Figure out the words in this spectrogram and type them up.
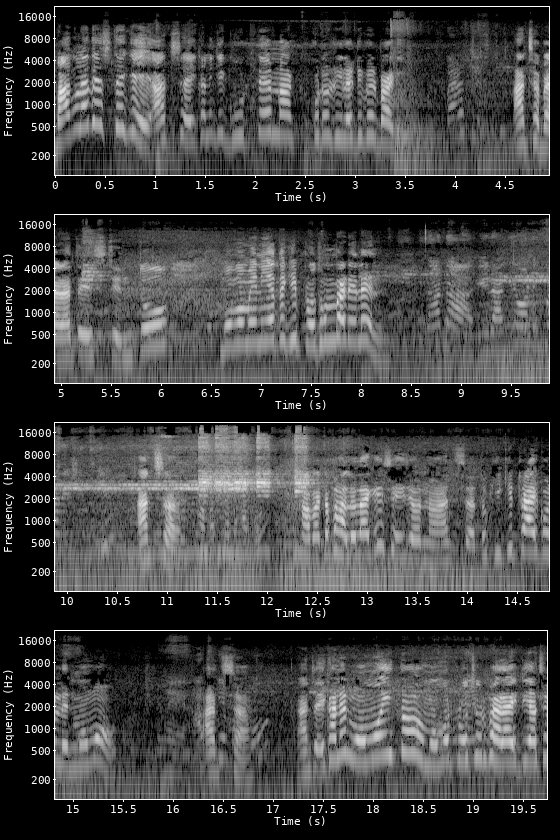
বাংলাদেশ থেকে। আচ্ছা এখানে কি ঘুরতে না কোনো রিলেটিভের বাড়ি? আচ্ছা বেড়াতে এসছেন। তো মোমো মেনিয়াতে কি প্রথমবার এলেন? না না এর আগে অনেকবার এসেছি। আচ্ছা। খাবারটা ভালো। লাগে সেই জন্য আচ্ছা। তো কি কি ট্রাই করলেন মোমো? হ্যাঁ আচ্ছা। আচ্ছা এখানে মোমোই তো মোমোর প্রচুর ভ্যারাইটি আছে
